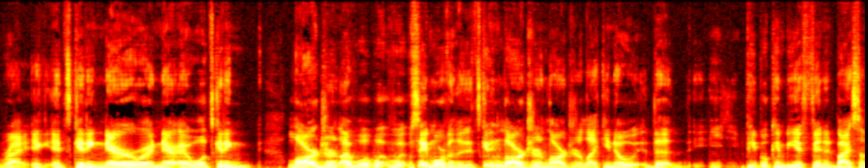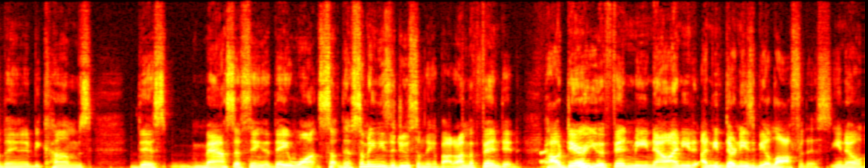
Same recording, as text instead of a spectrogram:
right. It, it's getting narrower and narrower. Well, it's getting larger. I will we'll say more than that. It's getting larger and larger. Like you know, the people can be offended by something, and it becomes this massive thing that they want something somebody needs to do something about it i'm offended how dare you offend me now i need i need there needs to be a law for this you know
